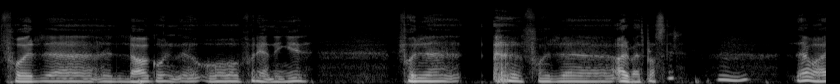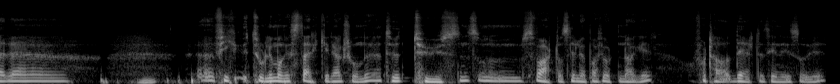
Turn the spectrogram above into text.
for uh, lag og, og, foreninger, for, uh, for arbeidsplasser. Mm. Det var fikk utrolig mange sterke reaksjoner. Jeg tror 1000 som svarte oss i løpet av 14 dager og fortal, delte sine historier.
